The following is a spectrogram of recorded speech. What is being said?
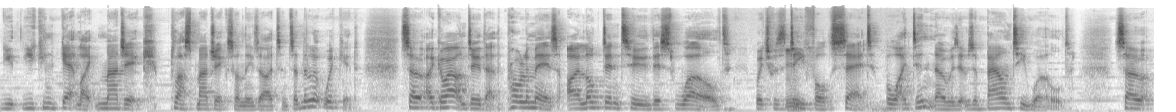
you you can get like magic plus magics on these items, and they look wicked. So I go out and do that. The problem is I logged into this world which was default set. But what I didn't know was it was a bounty world. So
